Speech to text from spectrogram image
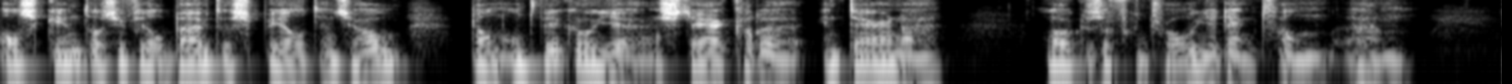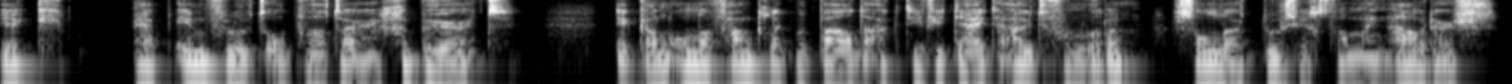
als kind, als je veel buiten speelt en zo, dan ontwikkel je een sterkere interne locus of control. Je denkt van, ehm, ik heb invloed op wat er gebeurt. Ik kan onafhankelijk bepaalde activiteiten uitvoeren zonder toezicht van mijn ouders.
